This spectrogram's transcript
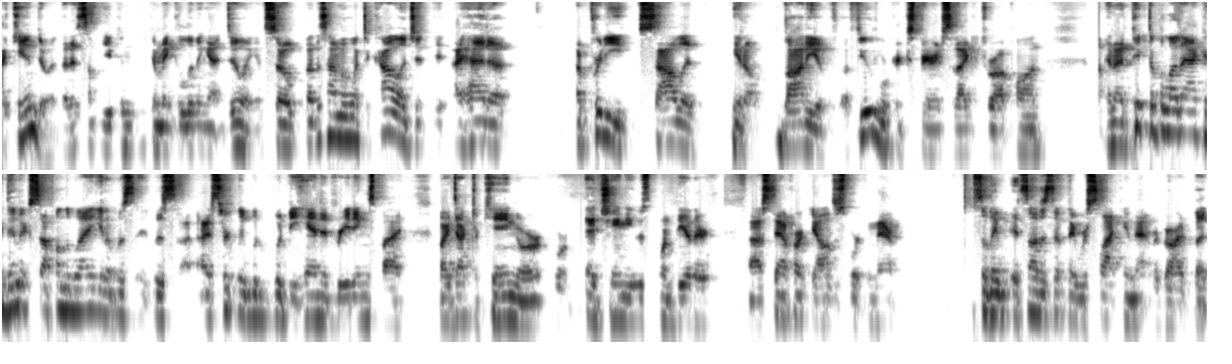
I can do it. That it's something you can you can make a living at doing. And so by the time I went to college, it, it, I had a a pretty solid you know body of, of fieldwork experience that I could draw upon. And I picked up a lot of academic stuff on the way. You know, it was it was I certainly would, would be handed readings by by Dr. King or or Ed Chaney, who's one of the other uh, staff archaeologists working there. So they, it's not as if they were slacking in that regard, but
